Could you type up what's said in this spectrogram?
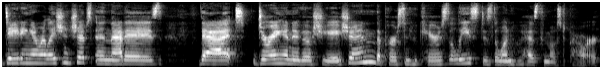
dating and relationships and that is that during a negotiation the person who cares the least is the one who has the most power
